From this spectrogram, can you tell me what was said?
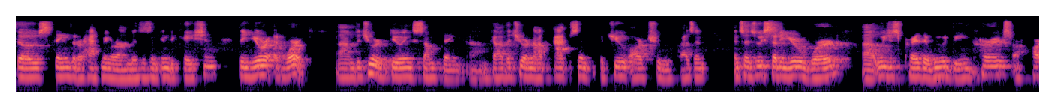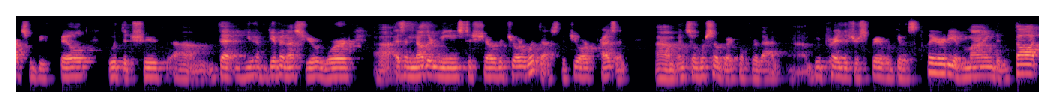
those things that are happening around us is an indication that you're at work, um, that you are doing something, um, God, that you are not absent, but you are truly present. And so as we study your word, uh, we just pray that we would be encouraged, our hearts would be filled with the truth um, that you have given us your word uh, as another means to show that you are with us, that you are present. Um, and so we're so grateful for that. Uh, we pray that your spirit would give us clarity of mind and thought.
